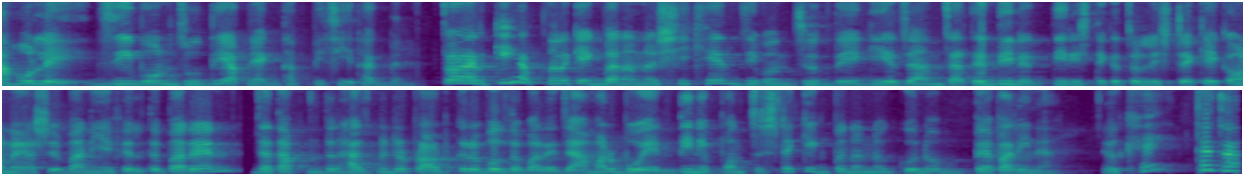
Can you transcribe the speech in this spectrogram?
না হলে জীবন যুদ্ধে আপনি এক ধাপ পিছিয়ে থাকবেন। তো আর কি, আপনারা কেক বানানো শিখেন, জীবন যুদ্ধে এগিয়ে যান, যাতে দিনে তিরিশ থেকে চল্লিশটা কেক অনায়াসে বানিয়ে ফেলতে পারেন, যাতে আপনাদের হাজব্যান্ডরা প্রাউড করে বলতে পারে যে, আমার বইয়ের দিনে পঞ্চাশটা কেক বানানো কোনো ব্যাপারই না। ওকে টাটা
